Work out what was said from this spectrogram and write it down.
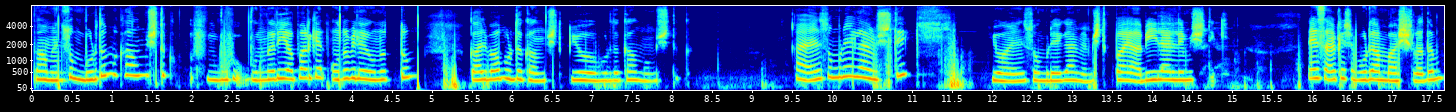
Tamam en son burada mı kalmıştık? Bu, bunları yaparken onu bile unuttum. Galiba burada kalmıştık. Yo burada kalmamıştık. Ha en son buraya gelmiştik. Yo en son buraya gelmemiştik. Bayağı bir ilerlemiştik. Neyse arkadaşlar buradan başladım.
